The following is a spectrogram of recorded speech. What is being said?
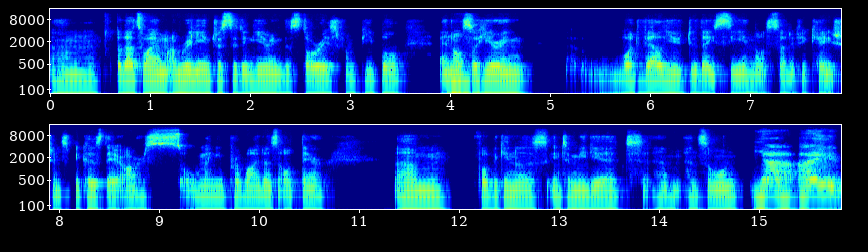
Um, but that's why I'm, I'm really interested in hearing the stories from people and mm-hmm. also hearing what value do they see in those certifications? Because there are so many providers out there um, for beginners, intermediate, um, and so on. Yeah, I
